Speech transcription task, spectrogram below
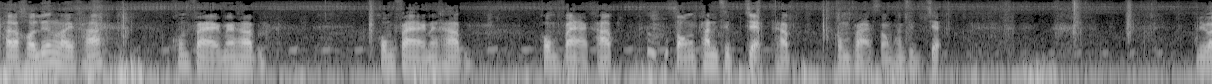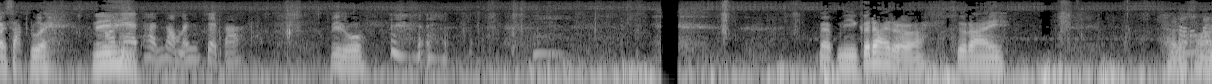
ถ่ายละครเรื่องอะไรคะคมแฝกนะครับ คมแฝกนะครับ คมแฝกครับ 2017 ครับ คมแฝก 2017 มีรอยสักด้วยอนี่อนแอร์ทัน2017ปะไม่รู้ แบบนี้ก็ได้เหรอ คืออะไรถ่ายละคร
